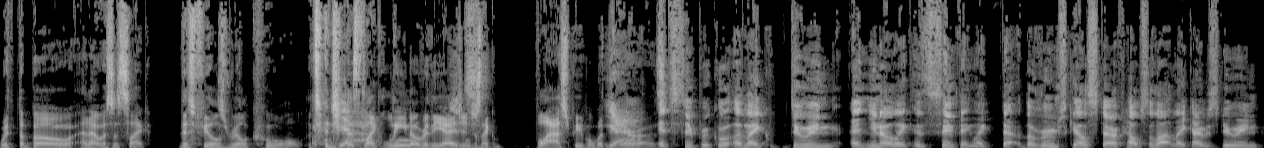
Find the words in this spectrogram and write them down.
with the bow. And that was just like this feels real cool to just Yeah. like lean over the edge and just like blast people with the arrows. It's super cool. And like doing and you know, like it's the same thing. Like the the room scale stuff helps a lot. Like I was doing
